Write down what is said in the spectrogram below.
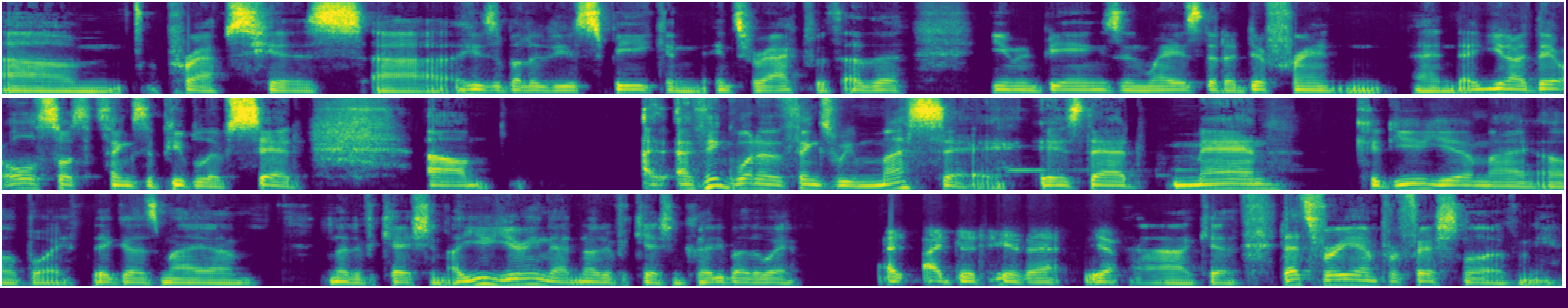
um, perhaps his uh, his ability to speak and interact with other human beings in ways that are different, and, and, and you know there are all sorts of things that people have said. Um, I, I, think one of the things we must say is that man, could you hear my? Oh boy, there goes my um, notification. Are you hearing that notification, Cody? By the way, I, I did hear that. Yeah. Uh, okay, that's very unprofessional of me.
